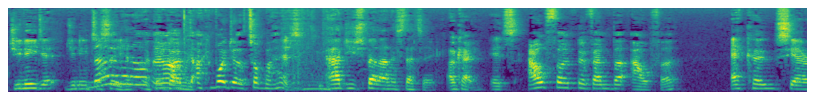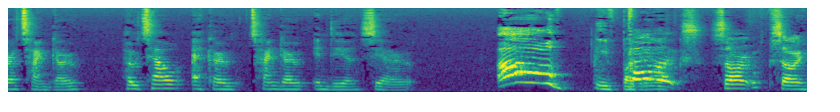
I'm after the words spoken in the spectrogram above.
Do you need it? Do you need no, to see no, it? no, Okay, no, I. I can point it at the top of my head. How do you spell anaesthetic? Okay, it's Alpha November Alpha, Echo Sierra Tango, Hotel Echo Tango India Sierra. Oh, Eve it bollocks! Sorry, sorry.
